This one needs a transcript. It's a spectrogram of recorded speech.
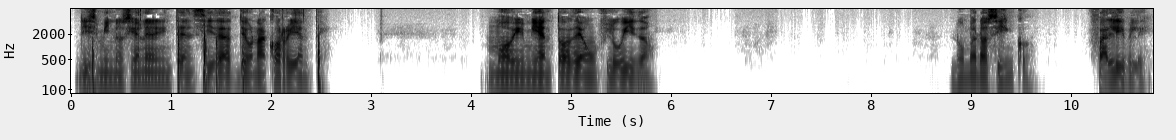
Disminución en intensidad de una corriente. Movimiento de un fluido. Número 5. Falible.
